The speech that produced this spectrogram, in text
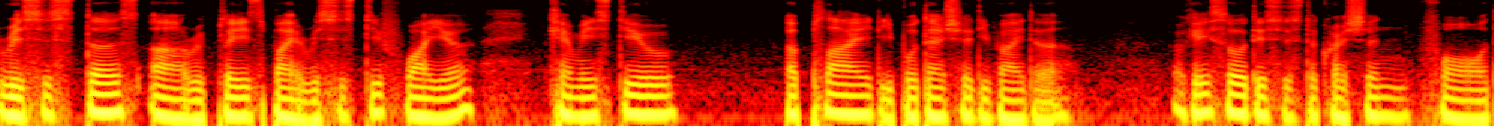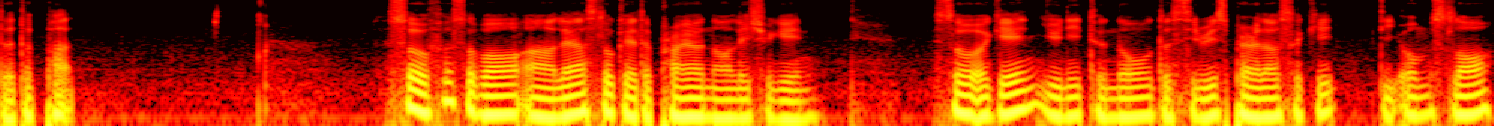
resistors are replaced by resistive wire, can we still apply the potential divider? Okay, so this is the question for the third part. So first of all, uh, let us look at the prior knowledge again. So again, you need to know the series parallel circuit, the Ohm's law,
